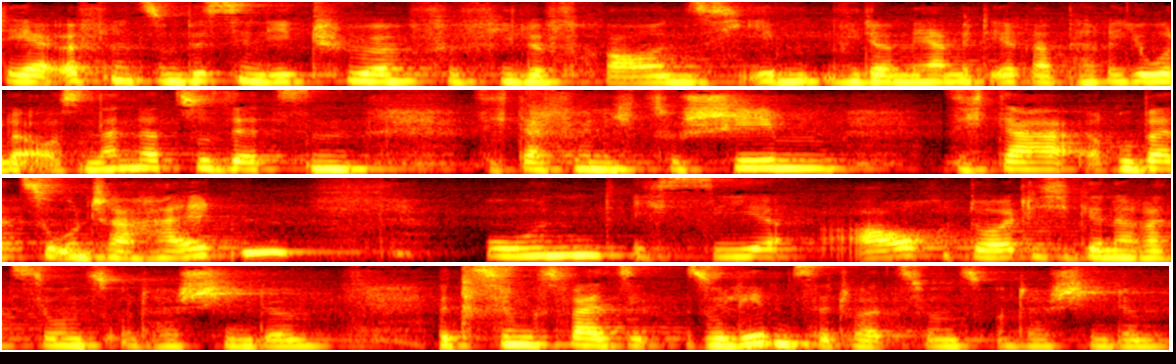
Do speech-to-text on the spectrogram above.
Der öffnet so ein bisschen die Tür für viele Frauen, sich eben wieder mehr mit ihrer Periode auseinanderzusetzen, sich dafür nicht zu schämen, sich darüber zu unterhalten und ich sehe auch deutliche Generationsunterschiede, beziehungsweise so Lebenssituationsunterschiede.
